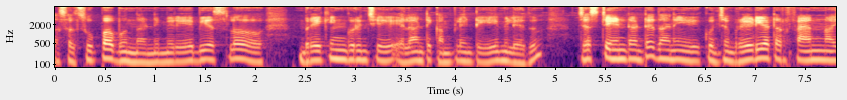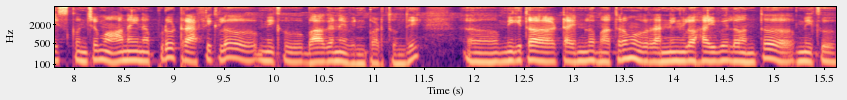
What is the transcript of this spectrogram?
అసలు సూపర్బ్ ఉందండి. మీరు ఏబిఎస్లో బ్రేకింగ్ గురించి ఎలాంటి కంప్లైంట్ ఏమీ లేదు. జస్ట్ ఏంటంటే దాని కొంచెం రేడియేటర్ ఫ్యాన్ నాయిస్ కొంచెం ఆన్ అయినప్పుడు ట్రాఫిక్లో మీకు బాగానే వినపడుతుంది. మిగతా టైంలో మాత్రం రన్నింగ్లో హైవేలో అంతా మీకు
